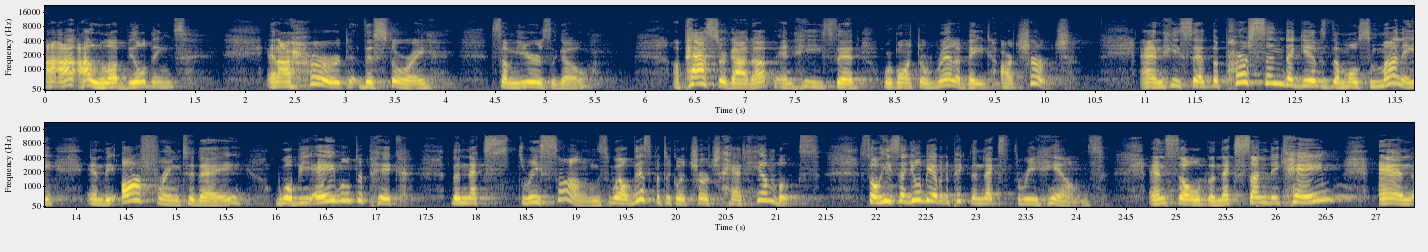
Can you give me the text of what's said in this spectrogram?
I, I love buildings. And I heard this story some years ago. A pastor got up and he said, We're going to renovate our church. And he said, The person that gives the most money in the offering today will be able to pick the next three songs. Well, this particular church had hymn books. So he said, You'll be able to pick the next three hymns. And so the next Sunday came and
